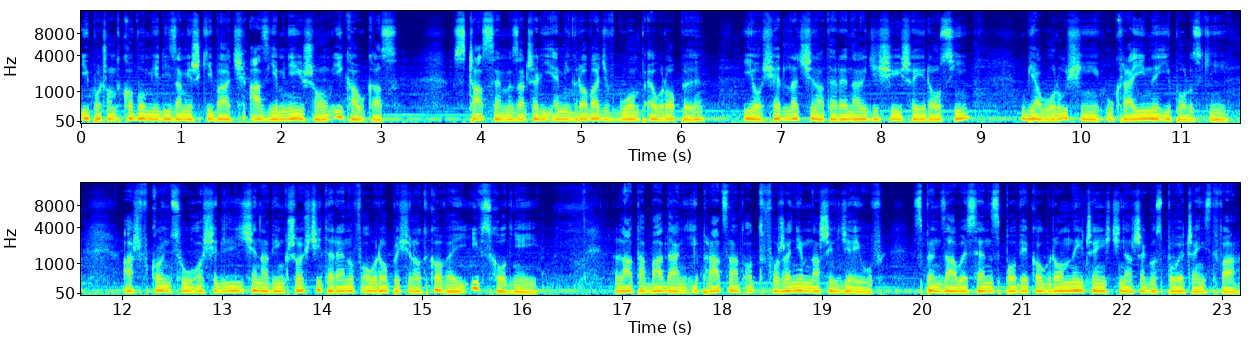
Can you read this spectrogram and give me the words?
i początkowo mieli zamieszkiwać Azję Mniejszą i Kaukaz. Z czasem zaczęli emigrować w głąb Europy i osiedlać się na terenach dzisiejszej Rosji, Białorusi, Ukrainy i Polski, aż w końcu osiedlili się na większości terenów Europy Środkowej i Wschodniej. Lata badań i prac nad odtworzeniem naszych dziejów spędzały sens powiek ogromnej części naszego społeczeństwa.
